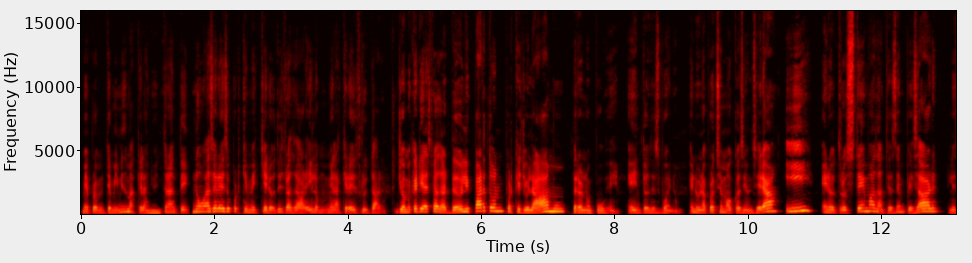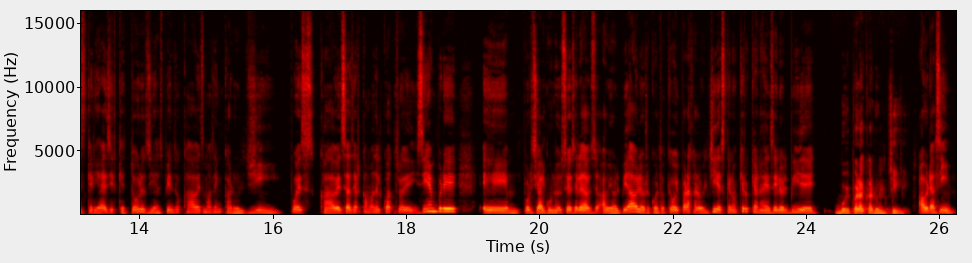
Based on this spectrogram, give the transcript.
me prometí a mí misma que el año entrante no voy a hacer eso porque me quiero disfrazar y me la quiero disfrutar. Yo me quería disfrazar de Dolly Parton porque yo la amo, pero no pude. Entonces, bueno, en una próxima ocasión será. Y en otros temas, antes de empezar, les quería decir que todos los días pienso cada vez más en Carol G. Pues cada vez se acerca más el 4 de diciembre. Eh, por si alguno de ustedes se les había olvidado, les recuerdo que voy para Carol G. Es que no quiero que a nadie se le olvide. Voy para Carol G. Ahora sí,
